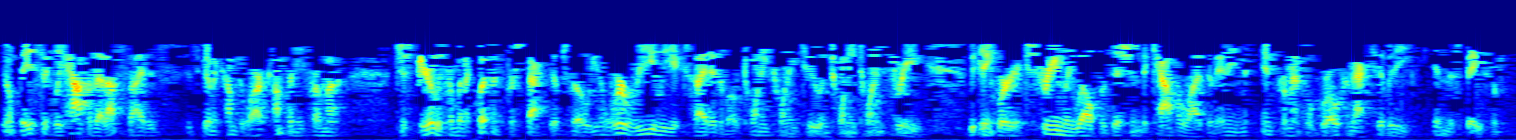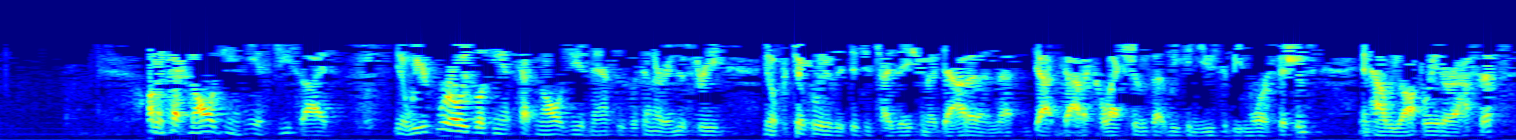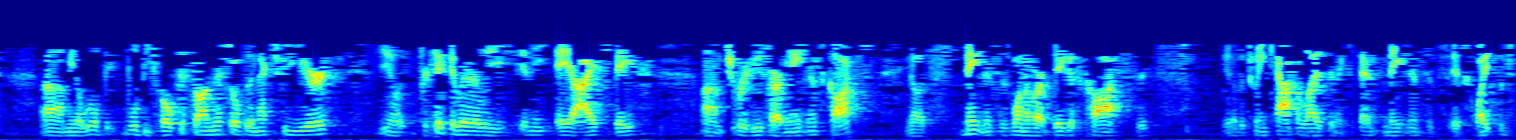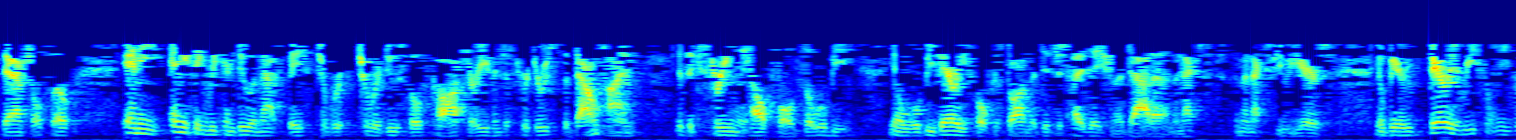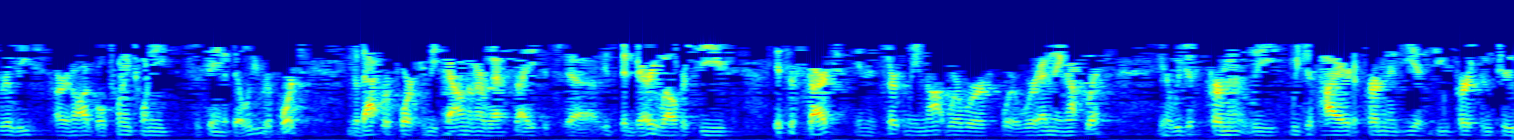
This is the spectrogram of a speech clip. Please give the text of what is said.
you know, basically half of that upside is, is going to come to our company from a, just purely from an equipment perspective. So, you know, we're really excited about 2022 and 2023. We think we're extremely well positioned to capitalize on any incremental growth and activity in this basin. On the technology and ESG side, you know, we're, we're always looking at technology advances within our industry you know, particularly the digitization of data and that data collections that we can use to be more efficient in how we operate our assets. Um, you know, we'll be we'll be focused on this over the next few years, you know, particularly in the AI space, um, to reduce our maintenance costs. You know, maintenance is one of our biggest costs. It's, you know, between capitalized and expense maintenance, it's it's quite substantial. So any anything we can do in that space to to reduce those costs or even just reduce the downtime is extremely helpful. So we'll be, you know, we'll be very focused on the digitization of data in the next in the next few years. Very very recently released our inaugural 2020 sustainability report. You know, that report can be found on our website. It's uh, it's been very well received. It's a start, and it's certainly not where we're where we're ending up with. You know, we just permanently we just hired a permanent ESG person to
